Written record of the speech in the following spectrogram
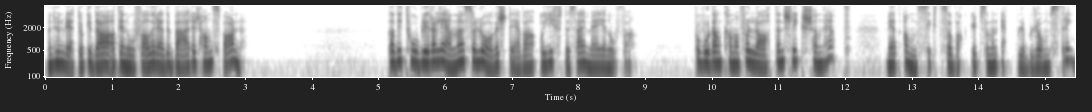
men hun vet jo ikke da at Jenofa allerede bærer hans barn. Da de to blir alene, så lover Steva å gifte seg med Jenofa. For hvordan kan han forlate en slik skjønnhet, med et ansikt så vakkert som en epleblomstring?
